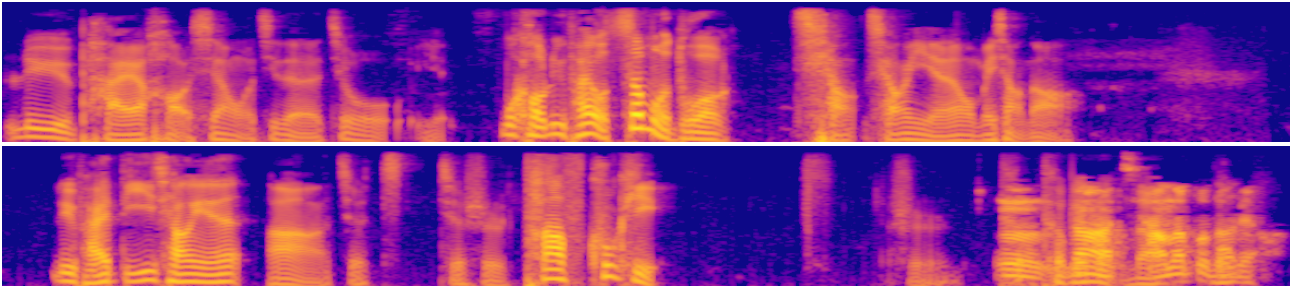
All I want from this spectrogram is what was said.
绿牌好像我记得就也，我靠，绿牌有这么多强强银，我没想到。绿牌第一强银啊，就就是 tough cookie，是特嗯，特别强的不得猛了，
